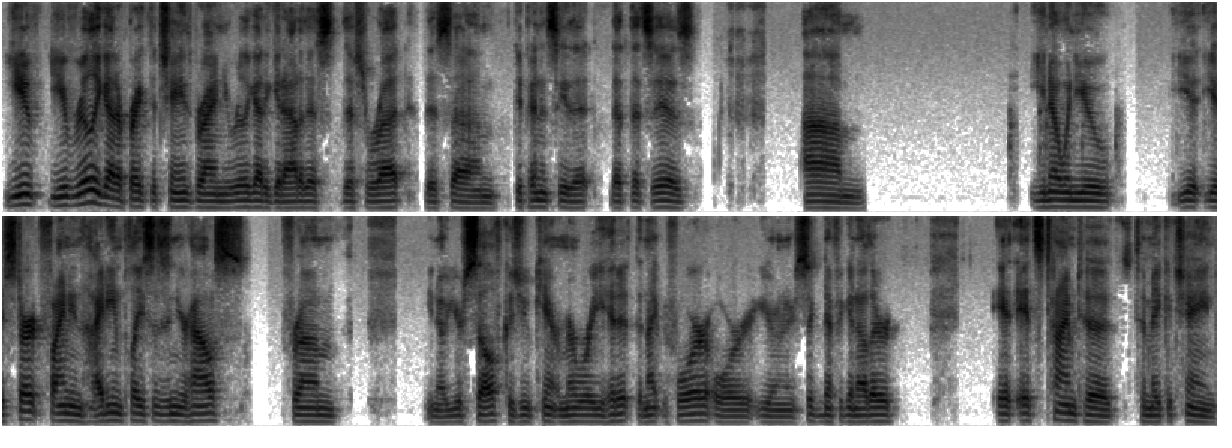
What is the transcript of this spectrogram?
You've you've really got to break the chains, Brian. You really got to get out of this this rut, this um, dependency that that this is. Um, you know, when you you you start finding hiding places in your house from you know yourself because you can't remember where you hit it the night before, or your significant other. It, it's time to to make a change.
